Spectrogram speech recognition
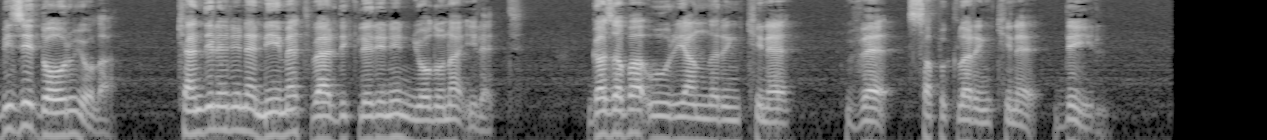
Bizi doğru yola, kendilerine nimet verdiklerinin yoluna ilet. Gazaba uğrayanlarınkine ve sapıklarınkine değil.''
